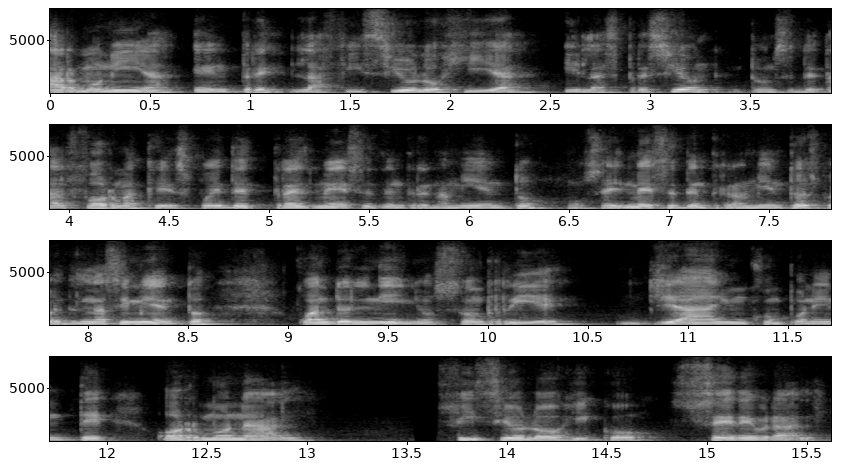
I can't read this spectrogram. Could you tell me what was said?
armonía entre la fisiología y la expresión. Entonces, de tal forma que después de tres meses de entrenamiento, o seis meses de entrenamiento después del nacimiento, cuando el niño sonríe, ya hay un componente hormonal, fisiológico, cerebral,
